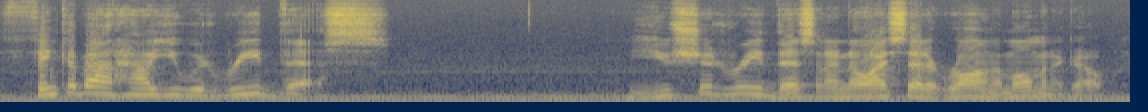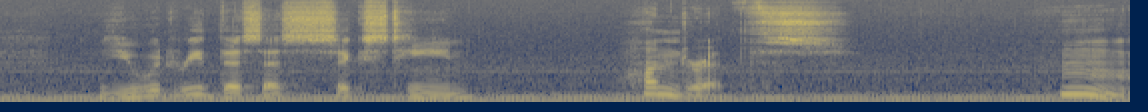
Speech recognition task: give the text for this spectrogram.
Think about how you would read this. You should read this, and I know I said it wrong a moment ago. You would read this as 16 hundredths. Hmm.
